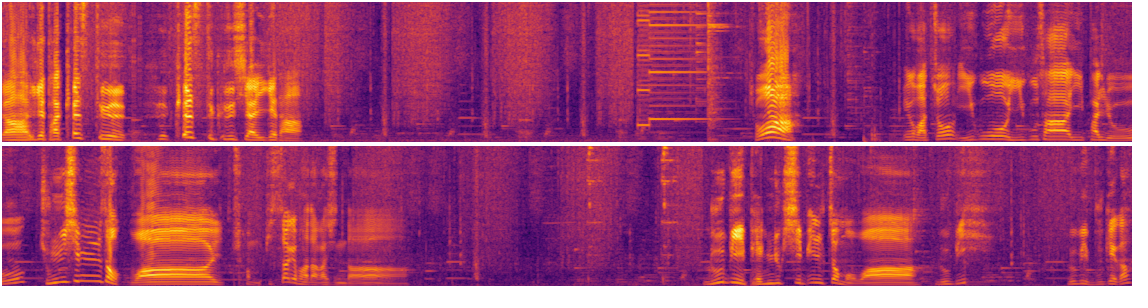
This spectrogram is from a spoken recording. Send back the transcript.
야 이게 다 퀘스트 퀘스트 그릇이야 이게 다 좋아 이거 맞죠? 295, 294, 286 중심석 와참 비싸게 받아가신다 루비 161.5와 루비? 루비 무게가?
